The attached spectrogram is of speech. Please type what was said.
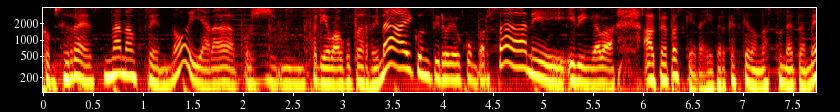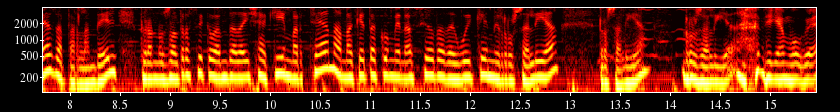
com si res, anant fent, no? I ara doncs, faríeu alguna per dinar i continuaríeu conversant i, i vinga, va. El Pep es queda, jo crec que es queda una estoneta més a parlar amb ell, però nosaltres sí que ho hem de deixar aquí. Marxem amb aquesta combinació de The Weeknd i Rosalia. Rosalia? Rosalia, diguem-ho bé,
